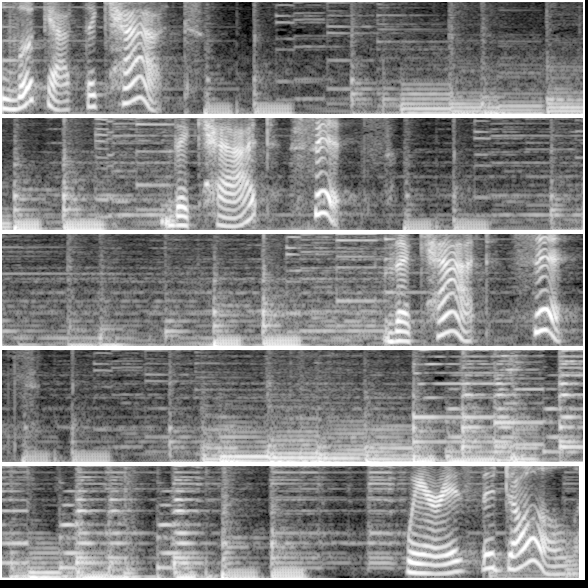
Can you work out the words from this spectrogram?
Look at the cat. The cat sits. The cat sits. Where is the doll?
